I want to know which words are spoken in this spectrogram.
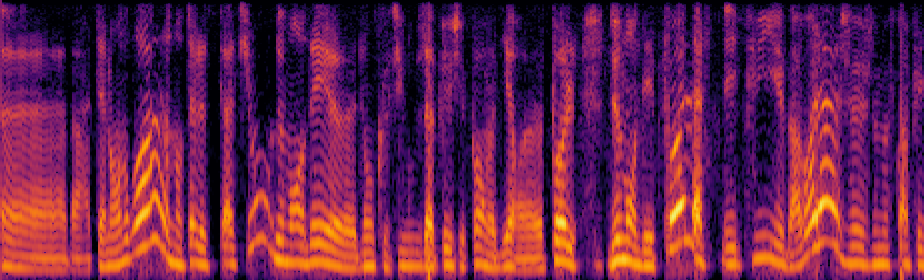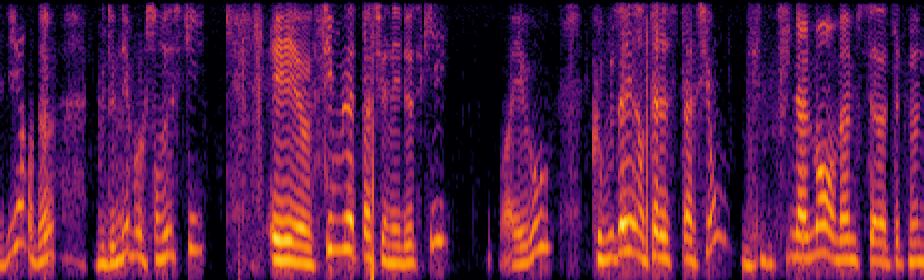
euh, bah, à tel endroit, dans telle station, demandez, euh, donc si vous vous appelez, je sais pas, on va dire euh, Paul, demandez Paul, et puis bah voilà, je, me ferai un plaisir de vous donner vos leçons de ski. Et si vous êtes passionné de ski, voyez-vous, que vous allez dans telle station, finalement, même ça peut-être même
